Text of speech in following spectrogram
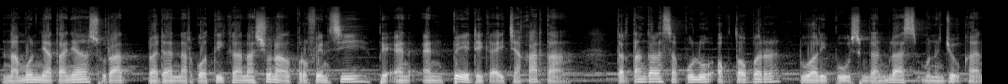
Namun nyatanya surat Badan Narkotika Nasional Provinsi BNNP DKI Jakarta tertanggal 10 Oktober 2019 menunjukkan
